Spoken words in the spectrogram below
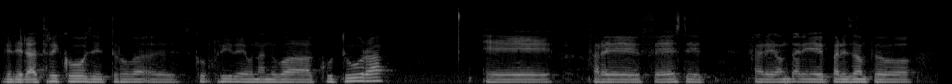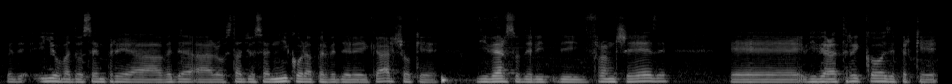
vedere altre cose, trova- eh, scoprire una nuova cultura e fare feste, fare andare per esempio io vado sempre vedere allo stadio San Nicola per vedere il calcio che diverso del, del francese e vivere altre cose perché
